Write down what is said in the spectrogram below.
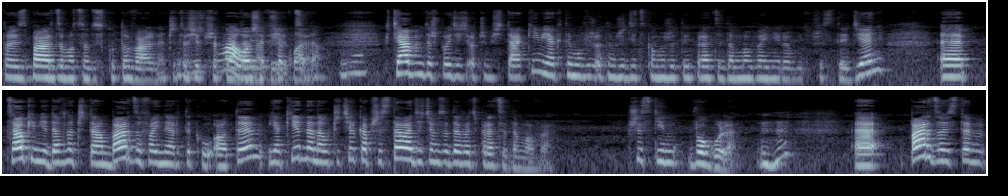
to jest bardzo mocno dyskutowalne, czy to się przekłada mało na się wiedzę. przekłada. Nie? Chciałabym też powiedzieć o czymś takim, jak ty mówisz o tym, że dziecko może tej pracy domowej nie robić przez tydzień. E, całkiem niedawno czytałam bardzo fajny artykuł o tym, jak jedna nauczycielka przestała dzieciom zadawać prace domowe. Wszystkim w ogóle. Mhm. E, bardzo jestem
